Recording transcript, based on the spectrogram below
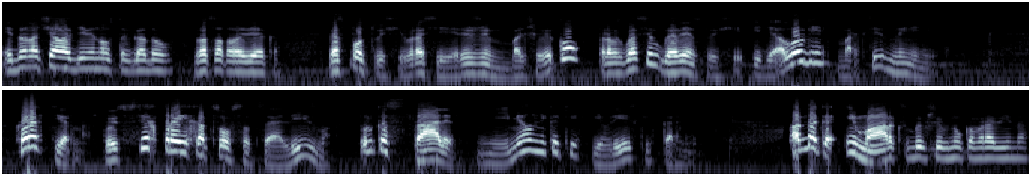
и до начала 90-х годов 20 -го века господствующий в России режим большевиков провозгласил главенствующей идеологией марксизм-ленинизм. Характерно, что из всех троих отцов социализма только Сталин не имел никаких еврейских корней. Однако и Маркс, бывший внуком Равина,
